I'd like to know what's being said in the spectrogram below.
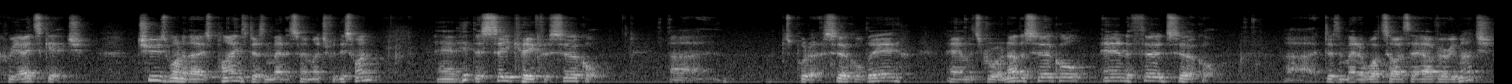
create sketch. Choose one of those planes, doesn't matter so much for this one, and hit the C key for circle. Uh, let's put a circle there and let's draw another circle and a third circle. Uh, it doesn't matter what size they are very much.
